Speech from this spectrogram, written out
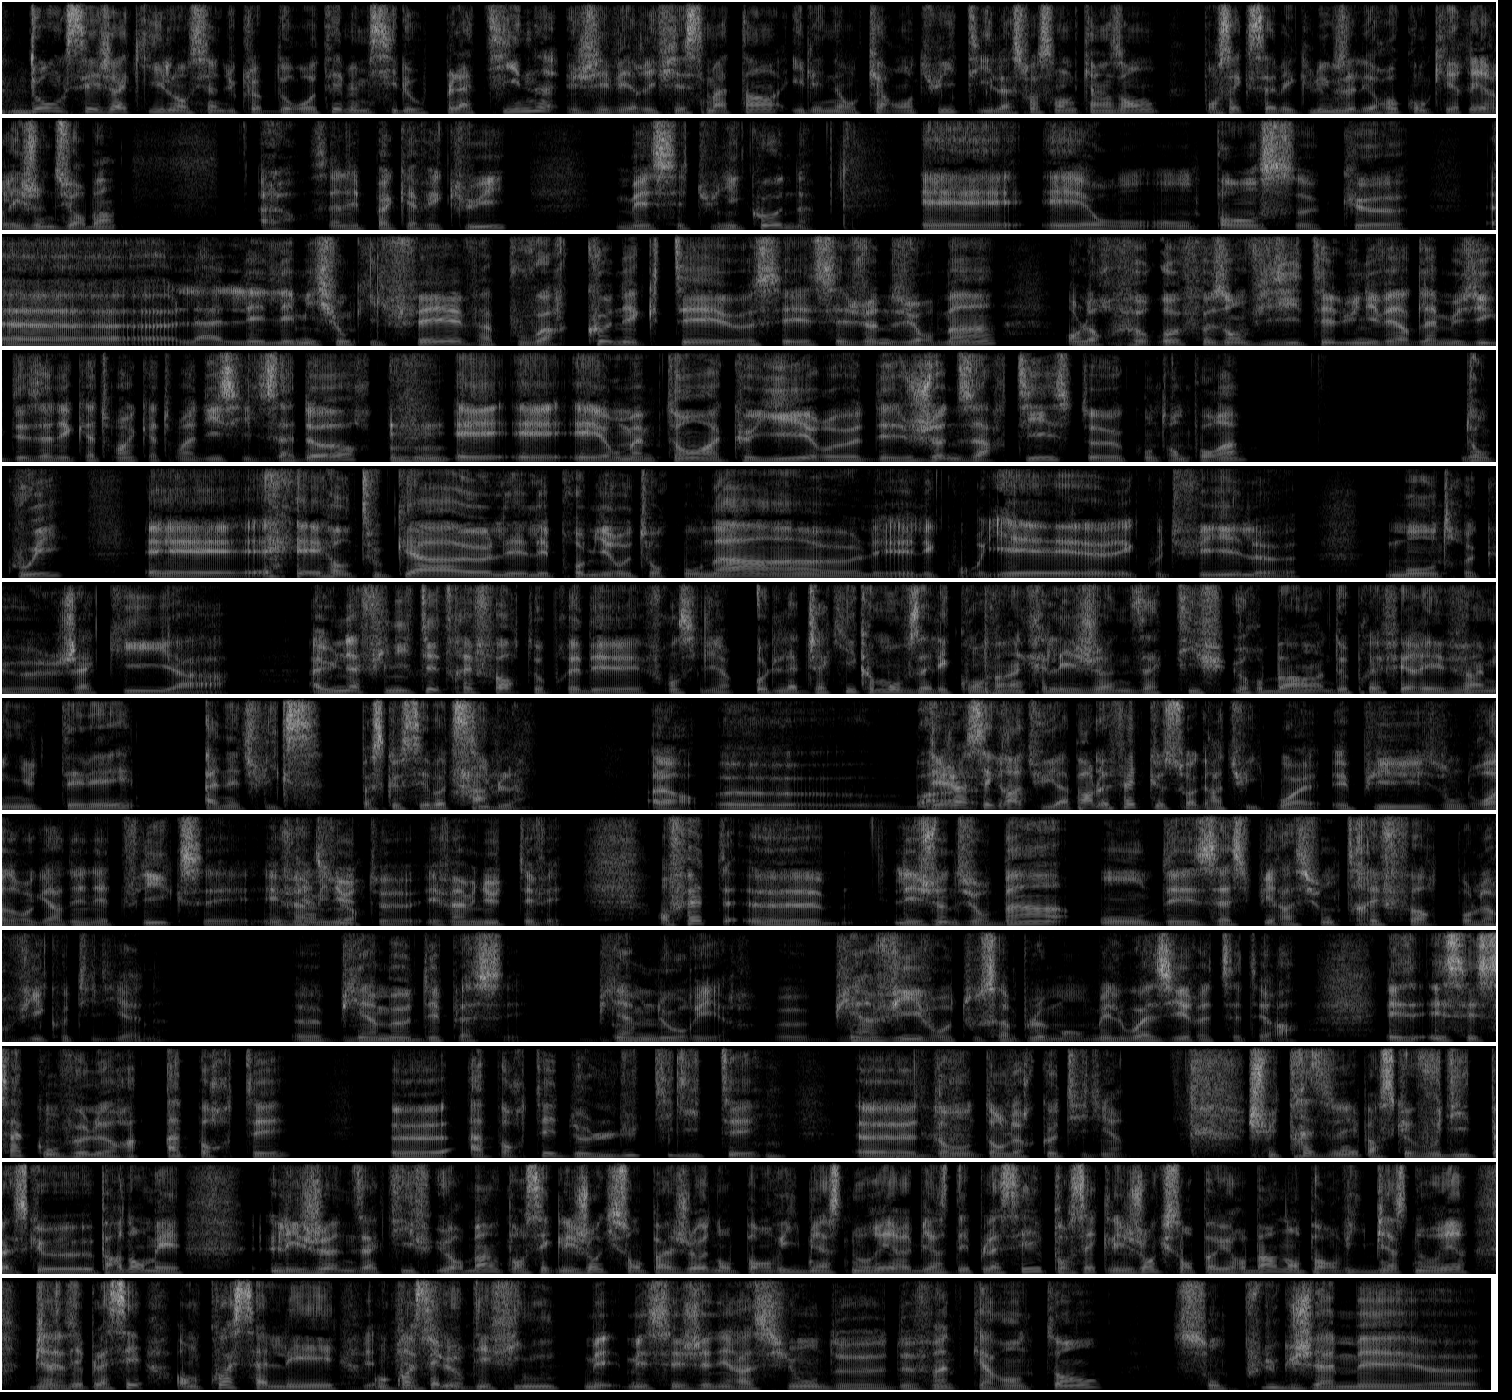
Donc c'est Jackie, l'ancien du club de Dorothée, même s'il est au platine. J'ai vérifié ce matin, il est né en 48, il a 75 ans. Pensez que c'est avec lui que vous allez reconquérir les jeunes urbains? Alors, ce n'est pas qu'avec lui, mais c'est une icône. Et, on, pense que euh, l'émission qu'il fait va pouvoir connecter euh, ces, ces jeunes urbains en leur refaisant visiter l'univers de la musique des années 80-90. Ils adorent Mhm. et, et- et en même temps accueillir euh, des jeunes artistes contemporains. Donc oui, et, et en tout cas, les, les premiers retours qu'on a, hein, les, les courriers, les coups de fil, euh, montrent que Jackie a, a une affinité très forte auprès des franciliens. Au-delà de Jackie, comment vous allez convaincre les jeunes actifs urbains de préférer 20 minutes TV à Netflix? Parce que c'est votre Ah. cible. Alors, euh, bah, Déjà, c'est gratuit, à part le fait que ce soit gratuit. Ouais, et puis ils ont le droit de regarder Netflix et, et 20 Bien sûr. minutes euh, et 20 minutes TV. En fait, euh, les jeunes urbains ont des aspirations très fortes pour leur vie quotidienne. Euh, bien me déplacer, bien me nourrir, bien vivre tout simplement, mes loisirs, etc. Et, et c'est ça qu'on veut leur apporter, euh, apporter de l'utilité euh, dans, dans leur quotidien. Je suis très étonné parce que vous dites, parce que, pardon, mais les jeunes actifs urbains, vous pensez que les gens qui sont pas jeunes n'ont pas envie de bien se nourrir et bien se déplacer? Vous pensez que les gens qui sont pas urbains n'ont pas envie de bien se nourrir, bien, Bien- se déplacer? En quoi ça les, en quoi ça les définit? Mais, mais ces générations de, de 20-40 ans sont plus que jamais euh,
